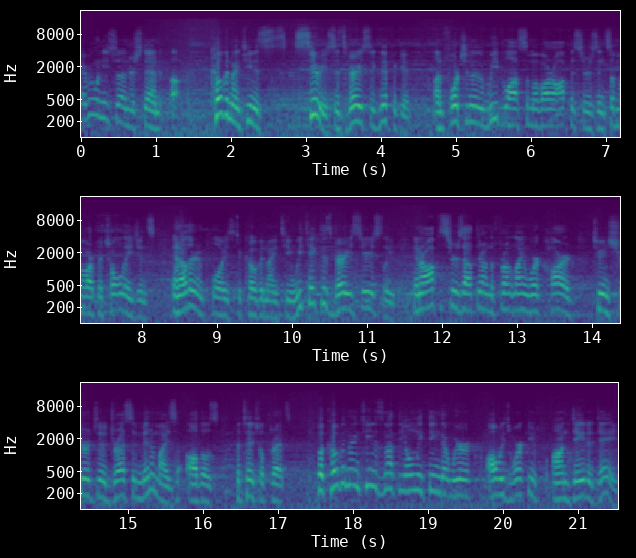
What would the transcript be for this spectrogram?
Everyone needs to understand uh, COVID-19 is serious. It's very significant. Unfortunately, we've lost some of our officers and some of our patrol agents and other employees to COVID-19. We take this very seriously, and our officers out there on the front line work hard to ensure to address and minimize all those potential threats. But COVID-19 is not the only thing that we're always working on day to day.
